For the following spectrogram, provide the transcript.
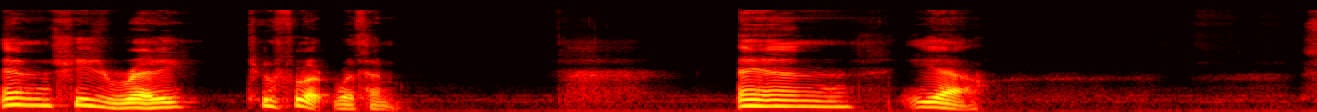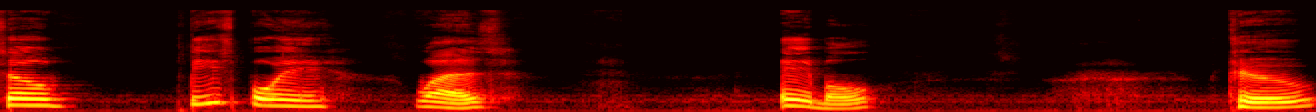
and she's ready to flirt with him. And yeah. So Beast Boy was able to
